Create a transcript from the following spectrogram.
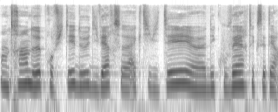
en train de profiter de diverses activités découvertes etc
